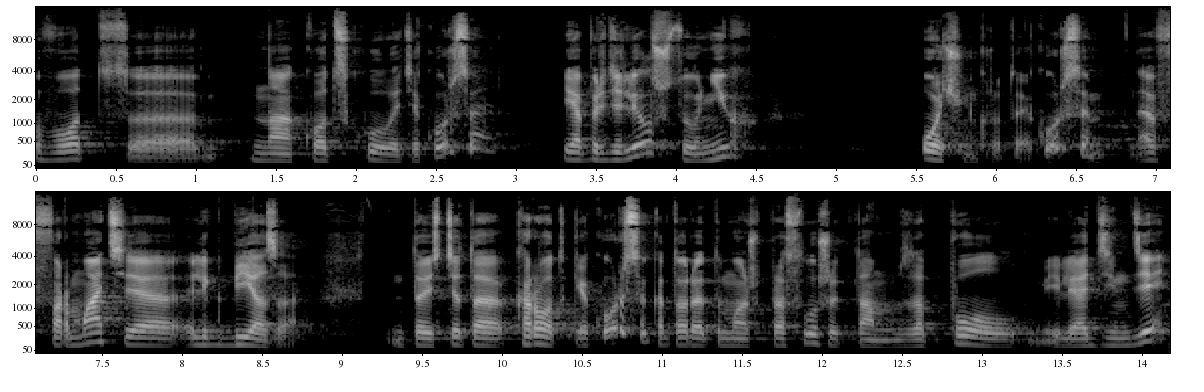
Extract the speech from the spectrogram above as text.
вот на Code School эти курсы и определил, что у них очень крутые курсы в формате ликбеза. То есть это короткие курсы, которые ты можешь прослушать там за пол или один день,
